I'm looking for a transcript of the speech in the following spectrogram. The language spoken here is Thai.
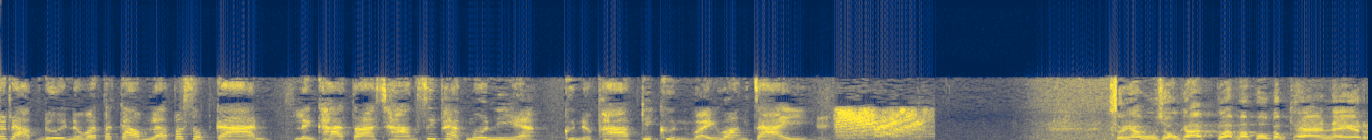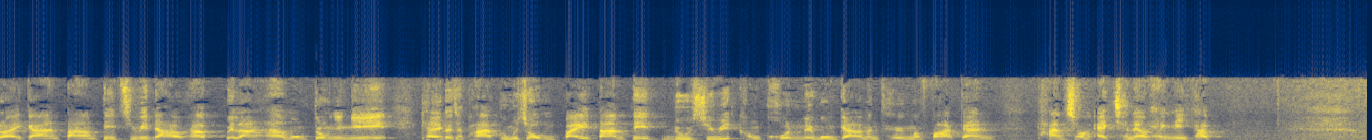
ระดับด้วยนวัตกรรมและประสบการณ์หลังคาตราช้างซีแพคโมเนีย คุณภาพที่คุณไว้วางใจ สวัสดีครับคุณผู้ชมครับ กลับมาพบกับแคนในรายการตามติดชีวิตดาวครับ เวลา5โมงตรงอย่างนี้ แคนก็จะพาคุณผู้ชมไปตามติดดูชีวิตของคนในวงการบันเทิงมาฝากกัน ทางช่อง Act Channel แห่งนี้ครับ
